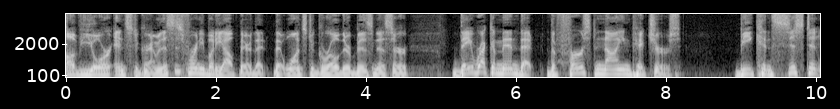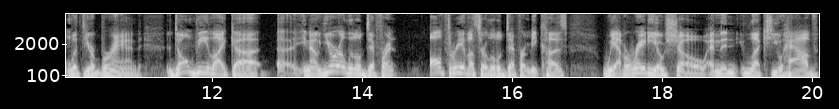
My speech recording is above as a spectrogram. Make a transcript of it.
of your Instagram, and this is for anybody out there that that wants to grow their business or they recommend that the first nine pictures be consistent with your brand. Don't be like, uh, uh, you know, you're a little different. All three of us are a little different because we have a radio show, and then Lex, you have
